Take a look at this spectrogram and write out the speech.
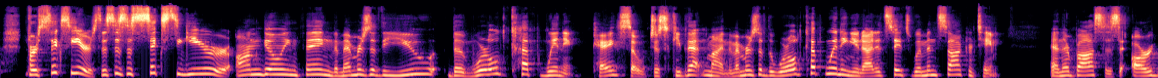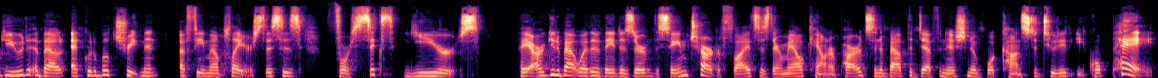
for six years, this is a six-year ongoing thing. The members of the U, the World Cup winning. Okay, so just keep that in mind. The members of the World Cup winning United States women's soccer team and their bosses argued about equitable treatment of female players. This is for six years. They argued about whether they deserved the same charter flights as their male counterparts and about the definition of what constituted equal pay.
